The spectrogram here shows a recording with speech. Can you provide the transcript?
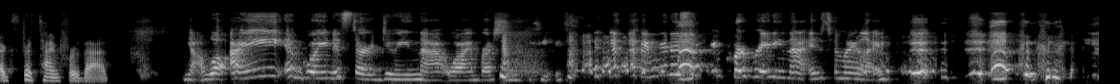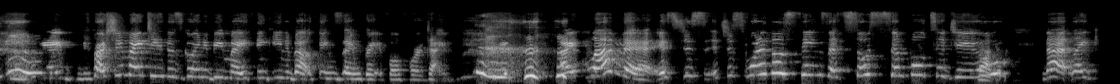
extra time for that. Yeah well i am going to start doing that while i'm brushing my teeth incorporating that into my life. Okay? brushing my teeth is going to be my thinking about things i'm grateful for time. I love it. It's just it's just one of those things that's so simple to do yeah that like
